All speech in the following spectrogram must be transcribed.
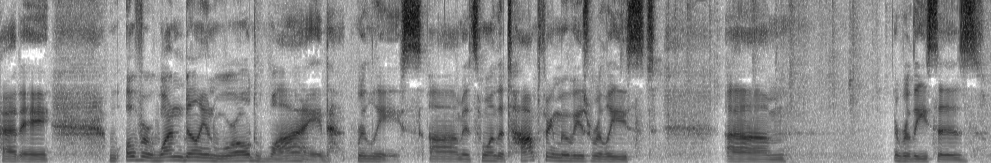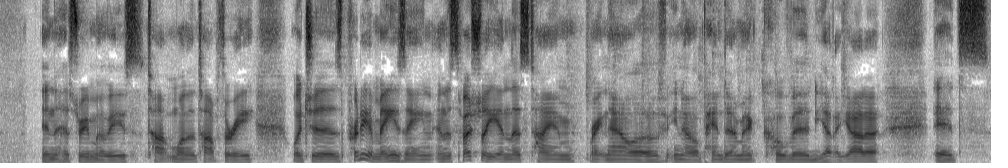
had a over 1 billion worldwide release. Um, it's one of the top three movies released um, releases in the history of movies, top one of the top three, which is pretty amazing, and especially in this time right now of you know pandemic, COVID, yada yada. It's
